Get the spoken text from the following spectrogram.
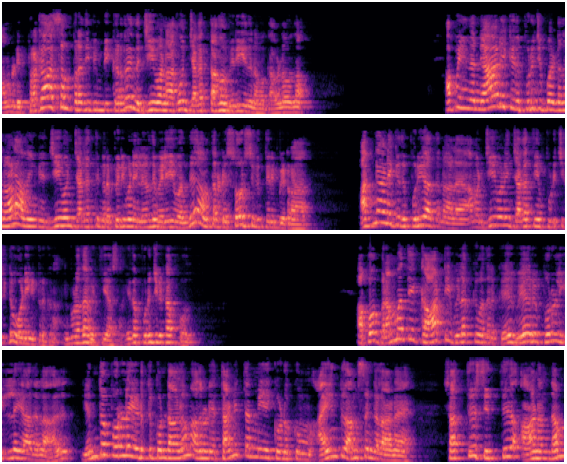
அவனுடைய பிரகாசம் பிரதிபிம்பிக்கிறது இந்த ஜீவனாகவும் ஜகத்தாகவும் விரியுது நமக்கு. அவ்வளவுதான். அப்ப இந்த ஞானிக்கு இது புரிஞ்சு போயிட்டதுனால அவன் இங்க ஜீவன் ஜகத்துங்கிற பிரிவினையிலிருந்து வெளியே வந்து அவன் தன்னுடைய சோர்ஸுக்கு திரும்பிடுறான். அஜ்ஞானிக்கு இது புரியாததுனால அவன் ஜீவனையும் ஜகத்தையும் பிடிச்சிக்கிட்டு ஓடிக்கிட்டு இருக்கிறான். இவ்வளவுதான் வித்தியாசம். இதை புரிஞ்சுக்கிட்டா போதும். அப்போ பிரம்மத்தை காட்டி விளக்குவதற்கு வேறு பொருள் இல்லையாதலால் எந்த பொருளை எடுத்துக்கொண்டாலும் அதனுடைய தனித்தன்மையை கொடுக்கும் ஐந்து அம்சங்களான சத்து சித்து ஆனந்தம்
